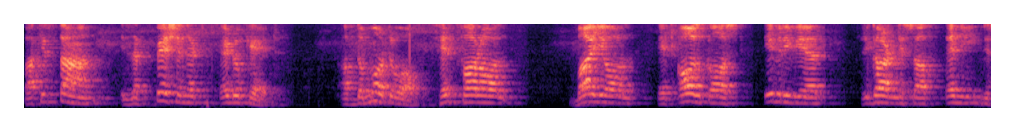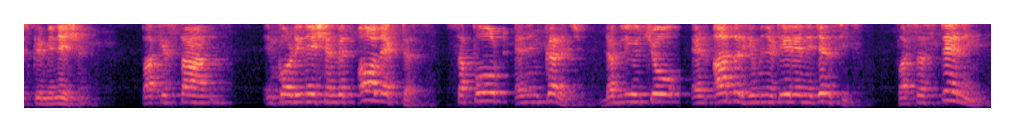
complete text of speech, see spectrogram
Pakistan is a passionate advocate of the motto of health for all, by all, at all cost, everywhere, regardless of any discrimination. Pakistan, in coordination with all actors, support and encourage WHO and other humanitarian agencies for sustaining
